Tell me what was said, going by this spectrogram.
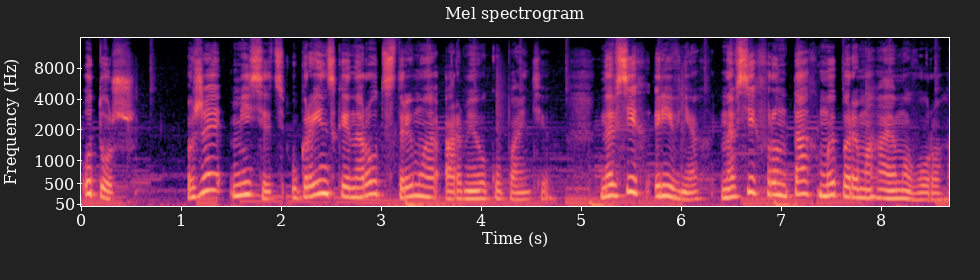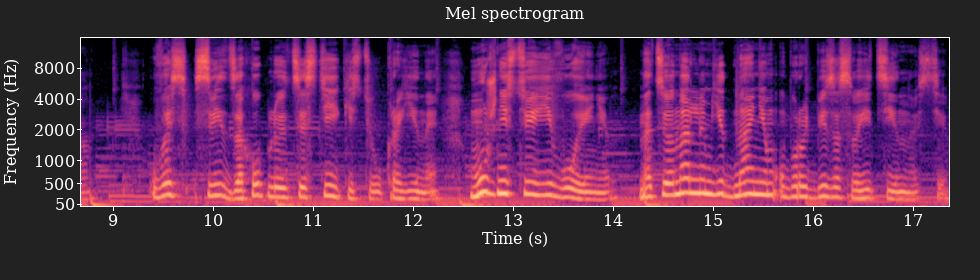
Отож, вже місяць український народ стримує армію окупантів. На всіх рівнях, на всіх фронтах ми перемагаємо ворога. Увесь світ захоплюється стійкістю України, мужністю її воїнів, національним єднанням у боротьбі за свої цінності.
